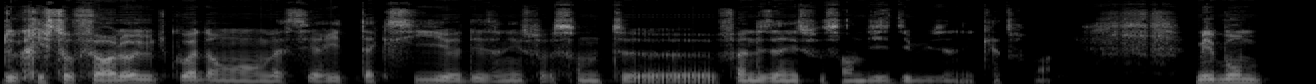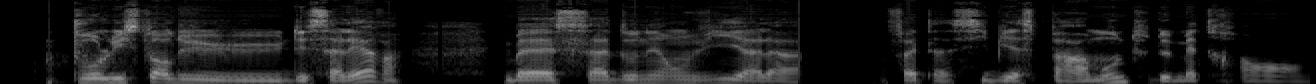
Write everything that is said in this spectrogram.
de, Christopher Lloyd quoi dans la série Taxi euh, des années 60, euh, fin des années 70, début des années 80. Mais bon, pour l'histoire des salaires, ben ça a donné envie à la, en fait à CBS Paramount de mettre en,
